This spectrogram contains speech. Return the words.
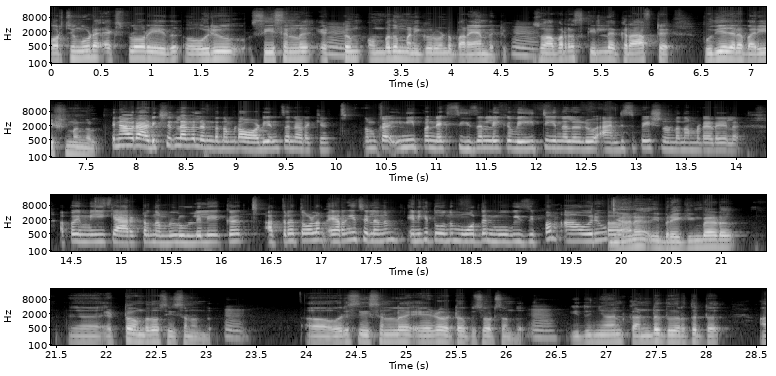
കുറച്ചും കൂടെ എക്സ്പ്ലോർ ചെയ്ത് ഒരു സീസണിൽ എട്ടും ഒമ്പതും മണിക്കൂർ കൊണ്ട് പറയാൻ പറ്റും. സോ അവരുടെ സ്കില്ല് ക്രാഫ്റ്റ് പുതിയ ചില പരീക്ഷണങ്ങൾ. പിന്നെ ഒരു അഡിക്ഷൻ ലെവൽ ഉണ്ട് നമ്മുടെ ഓഡിയൻസിന്റെ ഇടയ്ക്ക്. നമുക്ക് ഇനിയിപ്പോൾ നെക്സ്റ്റ് സീസണിലേക്ക് വെയിറ്റ് ചെയ്യുന്ന ഒരു ആന്റിസിപ്പേഷൻ ഉണ്ട് നമ്മുടെ ഇടയിൽ അപ്പം ഈ ക്യാരക്ടർ നമ്മളുടെ ഉള്ളിലേക്ക് അത്രത്തോളം ഇറങ്ങി ചെല്ലുന്ന എനിക്ക് തോന്നുന്നു മോർ ദൻ മൂവീസ് ഇപ്പം ആ ഒരു ഞാൻ ഈ ബ്രേക്കിംഗ് ബാഡ് എട്ടോ ഒമ്പതോ സീസൺ ഉണ്ട്. ഒരു സീസണിൽ ഏഴോ എട്ടോ എപ്പിസോഡ്സ് ഉണ്ട്. ഇത് ഞാൻ കണ്ടു തീർത്തിട്ട് ആ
